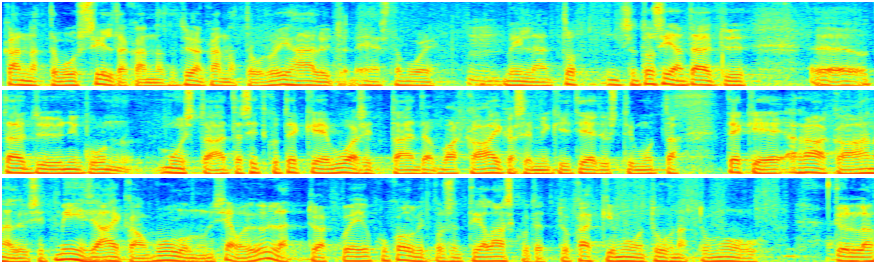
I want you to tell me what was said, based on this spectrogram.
kannattavuus siltä kannalta, työn kannattavuus on ihan älytön, eihän sitä voi mm. millään. Tot, se tosiaan täytyy, täytyy niin kuin muistaa, että sitten kun tekee vuosittain, vaikka aikaisemminkin tietysti, mutta tekee raakaa analyysit, mihin se aika on kulunut, niin se voi yllättyä, kun ei joku 30 prosenttia laskutettu, kaikki muu on tuhnattu muu. Kyllä.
